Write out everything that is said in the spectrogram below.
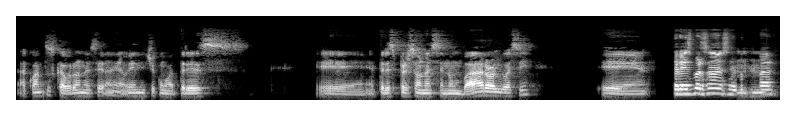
¿a cuántos cabrones eran? Habían dicho como a tres, eh, tres personas en un bar o algo así. Eh, Tres personas en un bar.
